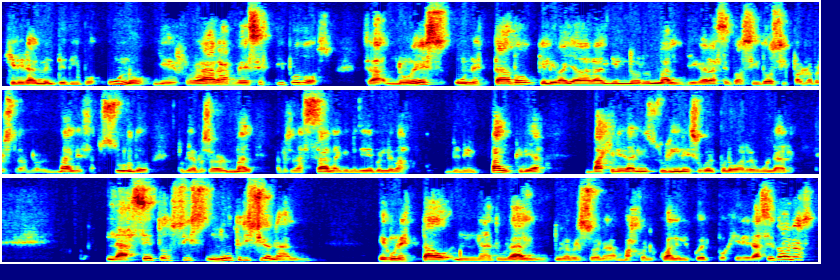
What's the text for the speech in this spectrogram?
generalmente tipo 1 y es raras veces tipo 2. O sea, no es un estado que le vaya a dar a alguien normal. Llegar a cetoacidosis para una persona normal es absurdo, porque la persona normal, la persona sana, que no tiene problemas en el páncreas, va a generar insulina y su cuerpo lo va a regular. La cetosis nutricional es un estado natural de una persona bajo el cual el cuerpo genera cetonas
